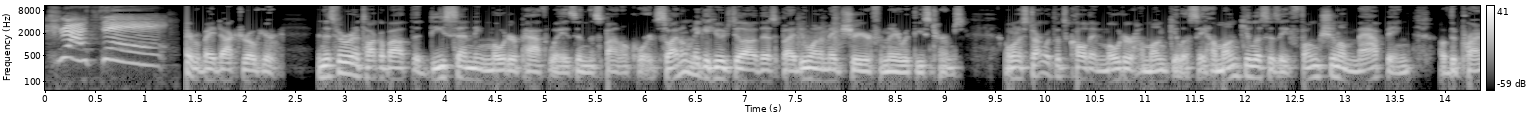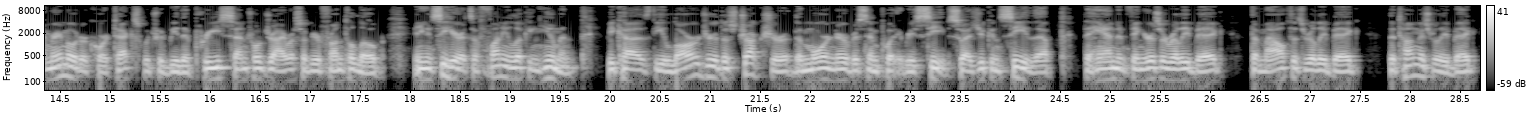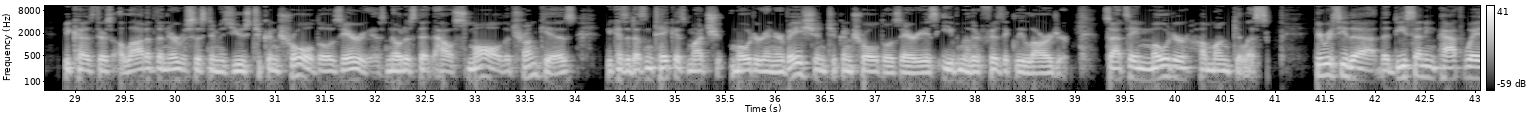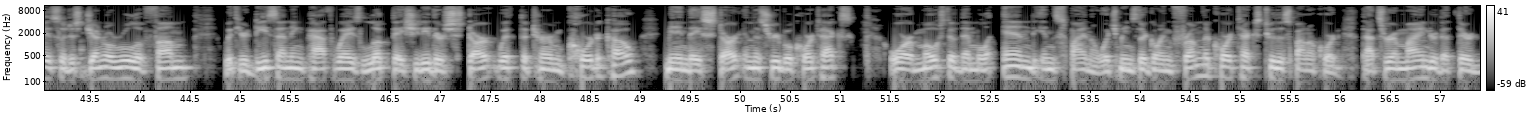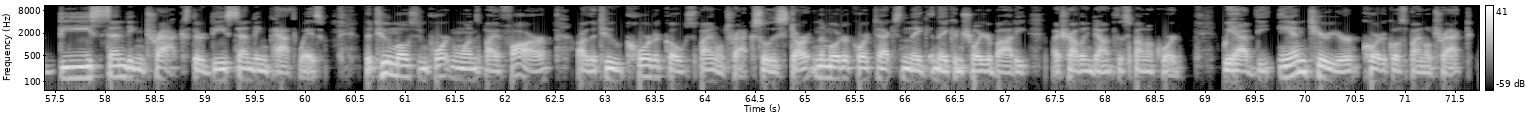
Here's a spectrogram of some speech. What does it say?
Trust it! Hey everybody, Dr. O here. In this video we're going to talk about the descending motor pathways in the spinal cord. So I don't make a huge deal out of this, but I do want to make sure you're familiar with these terms. I want to start with what's called a motor homunculus. A homunculus is a functional mapping of the primary motor cortex, which would be the precentral gyrus of your frontal lobe. And you can see here it's a funny looking human because the larger the structure, the more nervous input it receives. So as you can see, the, the hand and fingers are really big, the mouth is really big, the tongue is really big because there's a lot of the nervous system is used to control those areas. Notice that how small the trunk is because it doesn't take as much motor innervation to control those areas even though they're physically larger. So that's a motor homunculus. Here we see the, the descending pathways, so just general rule of thumb with your descending pathways, look, they should either start with the term cortico, meaning they start in the cerebral cortex, or most of them will end in spinal, which means they're going from the cortex to the spinal cord. That's a reminder that they're descending tracks, they're descending pathways. The two most important ones by far are the two cortico-spinal tracks. So they start in the motor cortex and they, and they control your body by traveling down to the spinal cord. We have the anterior corticospinal tract,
